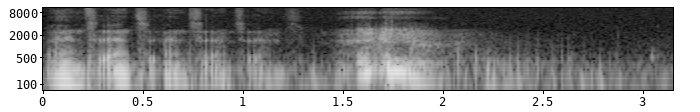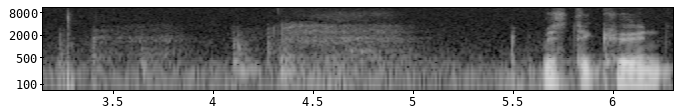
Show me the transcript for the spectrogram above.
Eins, eins, eins, eins, eins. Mr. Kuhn,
